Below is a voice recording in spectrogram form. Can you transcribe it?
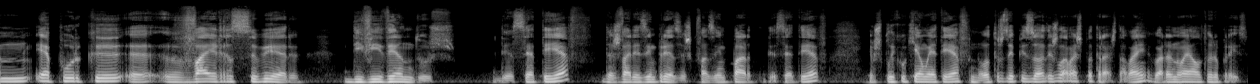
um, é porque uh, vai receber dividendos desse ETF, das várias empresas que fazem parte desse ETF. Eu explico o que é um ETF noutros episódios lá mais para trás, está bem? Agora não é a altura para isso.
